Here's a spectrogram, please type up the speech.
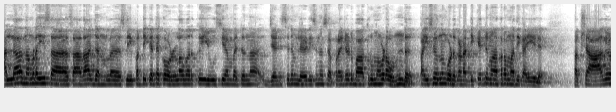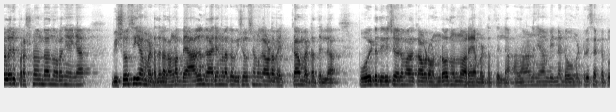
അല്ലാതെ നമ്മുടെ ഈ സാധാ ജനറൽ സ്ലീപ്പർ ടിക്കറ്റ് ഒക്കെ ഉള്ളവർക്ക് യൂസ് ചെയ്യാൻ പറ്റുന്ന ജെൻസിനും ലേഡീസിനും സെപ്പറേറ്റഡ് ബാത്റൂം അവിടെ ഉണ്ട്. പൈസ ഒന്നും കൊടുക്കണം ടിക്കറ്റ് മാത്രം മതി കയ്യിൽ പക്ഷെ ആകെയുള്ളൊരു പ്രശ്നം എന്താന്ന് പറഞ്ഞു കഴിഞ്ഞാൽ വിശ്വസിക്കാൻ പറ്റത്തില്ല. നമ്മളെ ബാഗും കാര്യങ്ങളൊക്കെ വിശ്വസിച്ച് നമുക്ക് അവിടെ വെക്കാൻ പറ്റത്തില്ല. പോയിട്ട് തിരിച്ചു വരുമ്പോൾ അതൊക്കെ അവിടെ ഉണ്ടോ എന്നൊന്നും അറിയാൻ പറ്റത്തില്ല. അതാണ് ഞാൻ പിന്നെ ഡോമിറ്ററി സെറ്റപ്പ്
